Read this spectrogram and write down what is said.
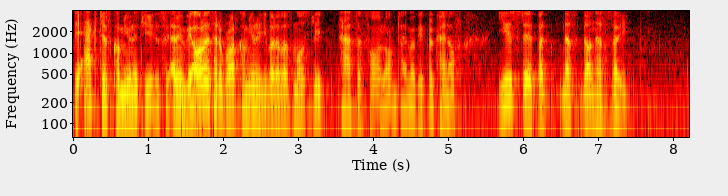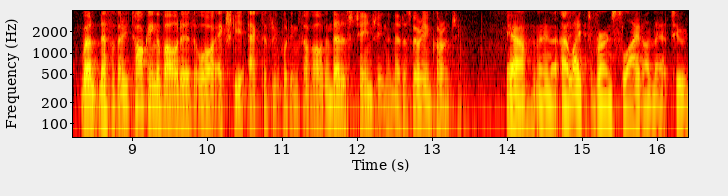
the active community is, I mean, we always had a broad community, but it was mostly passive for a long time, where people kind of used it, but nec- don't necessarily, weren't necessarily talking about it or actually actively putting stuff out. And that is changing, and that is very encouraging. Yeah, and I liked Vern's slide on that too,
